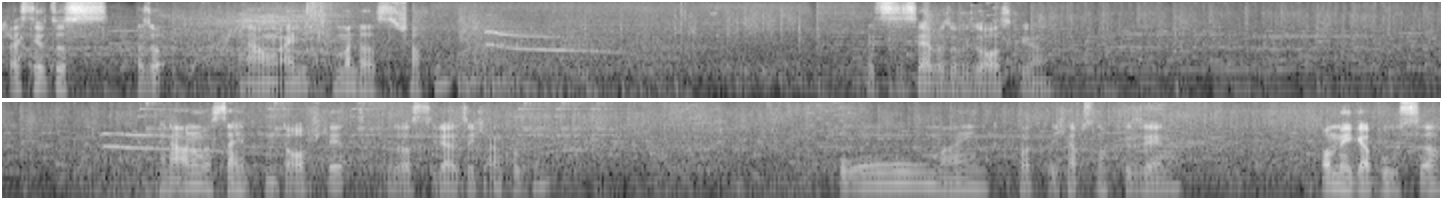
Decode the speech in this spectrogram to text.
Ich weiß nicht, ob das... Also, keine Ahnung, eigentlich kann man das schaffen. Jetzt ist es ja aber sowieso ausgegangen. Keine Ahnung, was da hinten drauf steht. Also was die da sich angucken. Oh mein Gott, ich hab's noch gesehen. Omega Booster.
